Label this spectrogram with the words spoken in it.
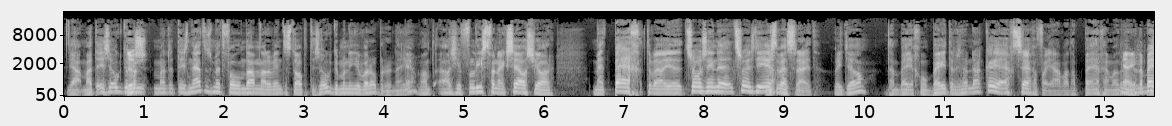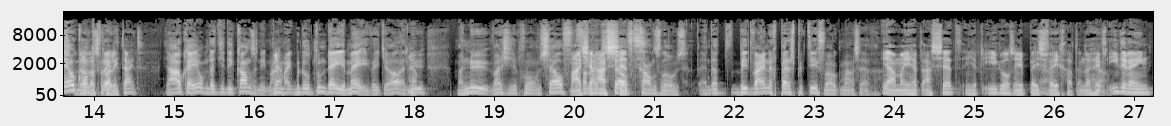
Ja, maar het is ook de Dus- maar het is net als met Volendam naar de winterstop. Het is ook de manier waarop René. Ja. Want als je verliest van Excelsior met pech, terwijl je zoals in de zoals die eerste wedstrijd, weet je wel? Dan ben je gewoon beter. en zo. Dan kun je echt zeggen van ja, wat een pech en wat. En dan ben je ook dat was kwaliteit. Ja, oké, omdat je die kansen niet maakt. Ja. Maar ik bedoel, toen deed je mee, weet je wel. En Ja. nu, Maar nu was je gewoon zelf Maar als je vanuit AZ jezelf kansloos. En dat biedt weinig perspectief, wou ik maar zeggen. Ja, maar je hebt AZ, en je hebt de Eagles en je hebt PSV gehad. En daar Ja. heeft iedereen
